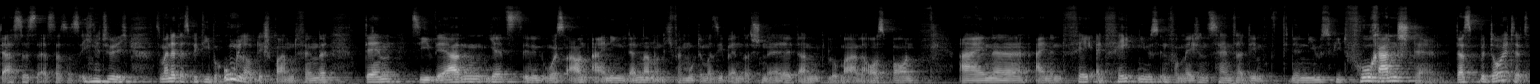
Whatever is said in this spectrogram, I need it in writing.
das ist etwas, was ich natürlich aus meiner Perspektive unglaublich spannend finde, denn sie werden jetzt in den USA und einigen Ländern, und ich vermute mal, sie werden das schnell dann global ausbauen, eine, einen Fake, ein Fake News Information Center dem, dem Newsfeed voranstellen. Das bedeutet,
